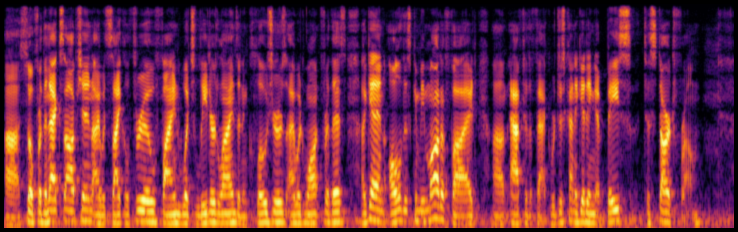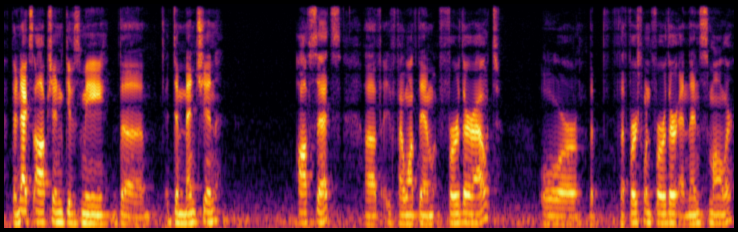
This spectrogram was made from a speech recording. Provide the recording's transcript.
Uh, so for the next option, I would cycle through, find which leader lines and enclosures I would want for this. Again, all of this can be modified um, after the fact. We're just kind of getting a base to start from. The next option gives me the dimension offsets of if I want them further out or the, the first one further and then smaller.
